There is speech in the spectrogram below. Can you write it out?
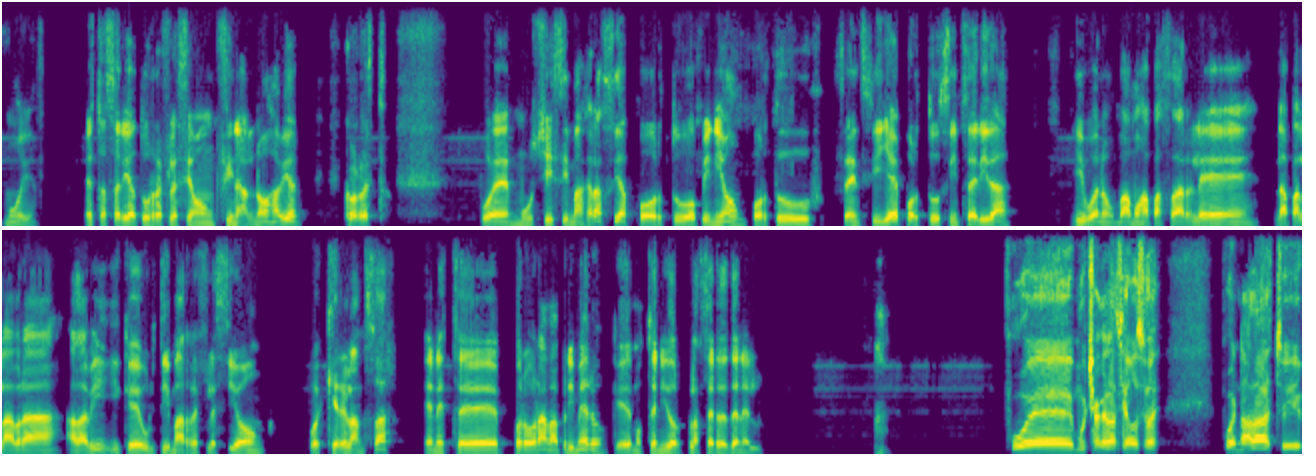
Muy bien. Esta sería tu reflexión final, ¿no, Javier? Correcto. Pues muchísimas gracias por tu opinión, por tu sencillez, por tu sinceridad. Y bueno, vamos a pasarle la palabra a David y qué última reflexión pues quiere lanzar en este programa primero, que hemos tenido el placer de tenerlo. Pues muchas gracias, José. Pues nada, estoy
